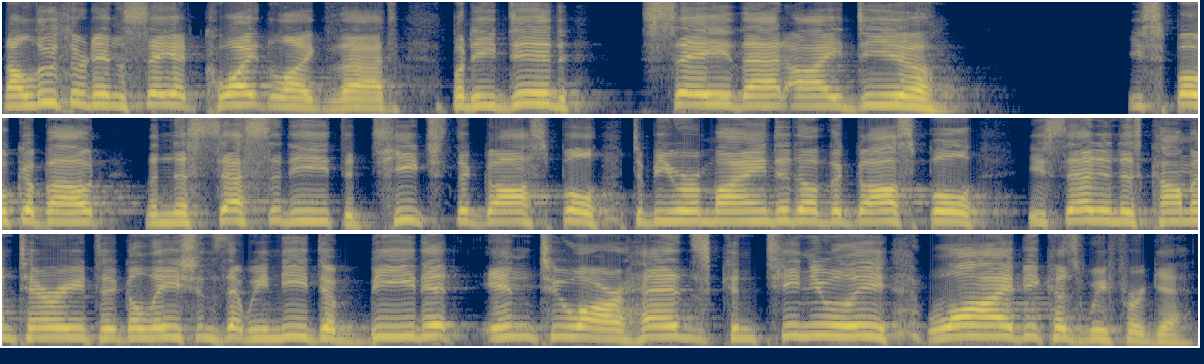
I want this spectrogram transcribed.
Now, Luther didn't say it quite like that, but he did say that idea. He spoke about the necessity to teach the gospel, to be reminded of the gospel. He said in his commentary to Galatians that we need to beat it into our heads continually. Why? Because we forget.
